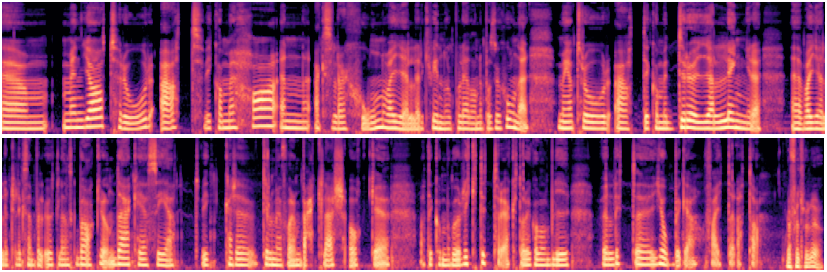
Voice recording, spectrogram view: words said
Um, men jag tror att vi kommer ha en acceleration vad gäller kvinnor på ledande positioner. Men jag tror att det kommer dröja längre eh, vad gäller till exempel utländsk bakgrund. Där kan jag se att vi kanske till och med får en backlash och eh, att det kommer gå riktigt trögt och det kommer bli väldigt eh, jobbiga fighter att ta. Varför tror du det?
